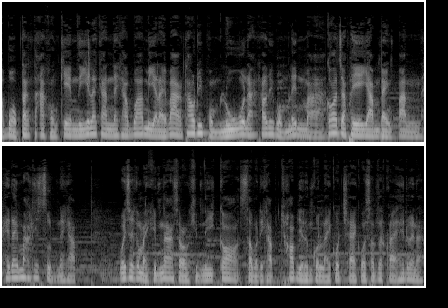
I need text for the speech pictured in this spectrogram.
ระบบต่างๆของเกมนี้แล้วกันนะครับ ว่ามีอะไรบ้างเท่าที่ผมรู้นะ เท่าที่ผมเล่นมา ก็จะพยายามแบ่งปันให้ได้มากที่สุดนะครับ ไว้เจอกันใหม่คลิปหน้าสำหรับคลิปนี้ก็สวัสดีครับ ชอบอย่าลืมกดไลค์กดแชร์กด subscribe ให้ด้วยนะ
